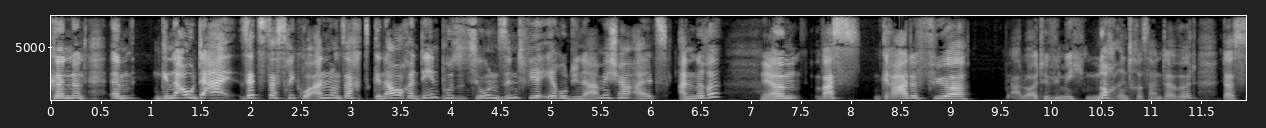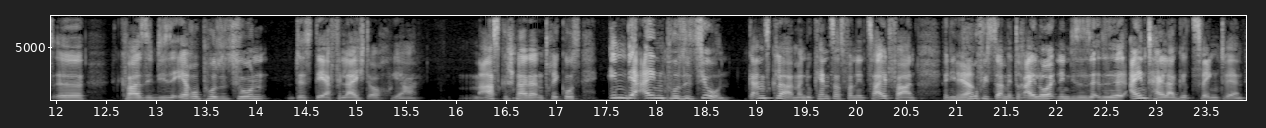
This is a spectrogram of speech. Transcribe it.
können. Und ähm, genau da setzt das Trikot an und sagt, genau auch in den Positionen sind wir aerodynamischer als andere. Ja. Ähm, was gerade für ja, Leute wie mich noch interessanter wird, dass äh, quasi diese Aero-Position des der vielleicht auch, ja, maßgeschneiderten Trikots in der einen Position. Ganz klar. Ich meine, du kennst das von den Zeitfahren, wenn die Ja. Profis da mit drei Leuten in diese, diese Einteiler gezwängt werden.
